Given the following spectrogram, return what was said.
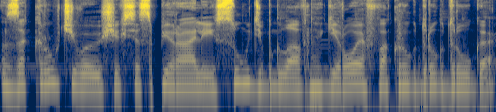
закручивающихся спиралей судеб главных героев вокруг друг друга.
